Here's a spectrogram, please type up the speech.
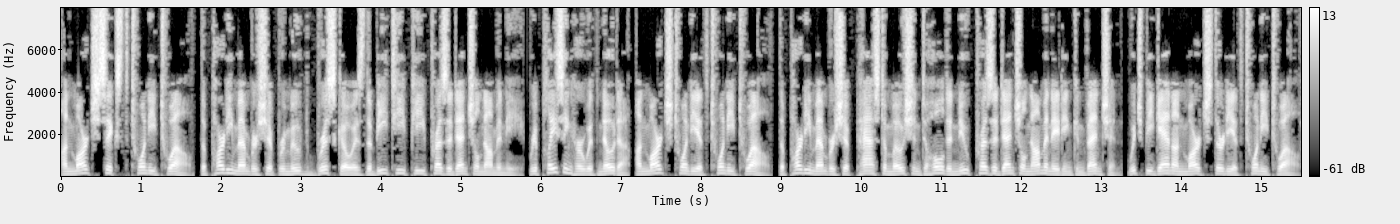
On March 6, 2012, the party membership removed Briscoe as the BTP presidential nominee, replacing her with NOTA. On March 20, 2012, the party membership passed a motion to hold a new presidential nominating convention, which began on March 30, 2012.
